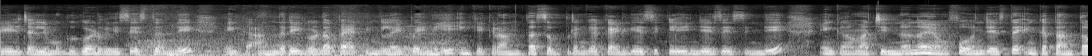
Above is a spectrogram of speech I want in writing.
నీళ్ళు చల్లి ముగ్గు కూడా వేసేస్తుంది. ఇంకా అందరి కూడా ప్యాకింగ్లు అయిపోయినాయి. ఇంక ఇక్కడ అంతా శుభ్రంగా కడిగేసి క్లీన్ చేసేసింది. ఇంకా మా చిన్నను ఏమో ఫోన్ చేస్తే ఇంకా తనతో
